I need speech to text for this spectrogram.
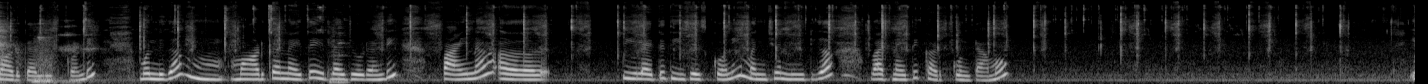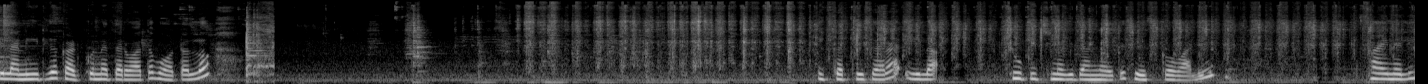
మామిడికాయలు తీసుకోండి. ముందుగా మామిడికాయలను అయితే ఇట్లా చూడండి. పైన పీల్ అయితే తీసేసుకొని మంచిగా నీట్గా వాటిని అయితే కడుక్కుంటాము. ఇలా నీట్గా కడుక్కున్న తర్వాత వాటర్లో ఇక్కడ చూసారా? ఇలా చూపించిన విధంగా అయితే చేసుకోవాలి. ఫైనలీ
